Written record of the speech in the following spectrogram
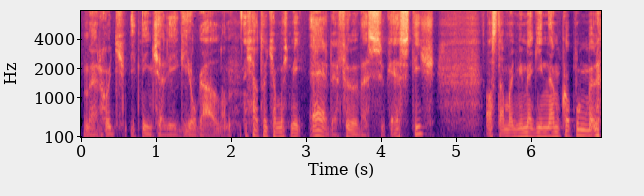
mert hogy itt nincs elég jogállam. És hát, hogyha most még erre fölvesszük ezt is, aztán majd mi megint nem kapunk belőle.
